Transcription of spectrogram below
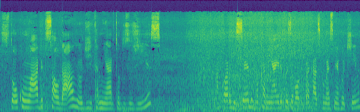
Estou com um hábito saudável de caminhar todos os dias. Acordo cedo, vou caminhar e depois eu volto para casa e começo minha rotina.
